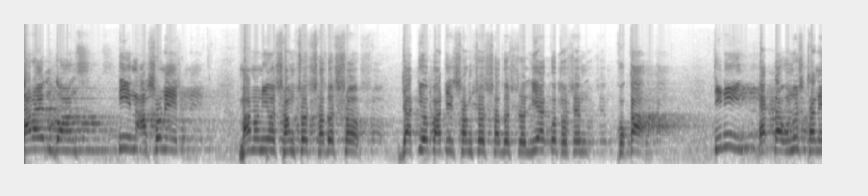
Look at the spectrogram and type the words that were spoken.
নারায়ণগঞ্জ তিন আসনের মাননীয় সংসদ সদস্য, জাতীয় পার্টির সংসদ সদস্য লিয়াকত হোসেন খোকা। তিনি একটা অনুষ্ঠানে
